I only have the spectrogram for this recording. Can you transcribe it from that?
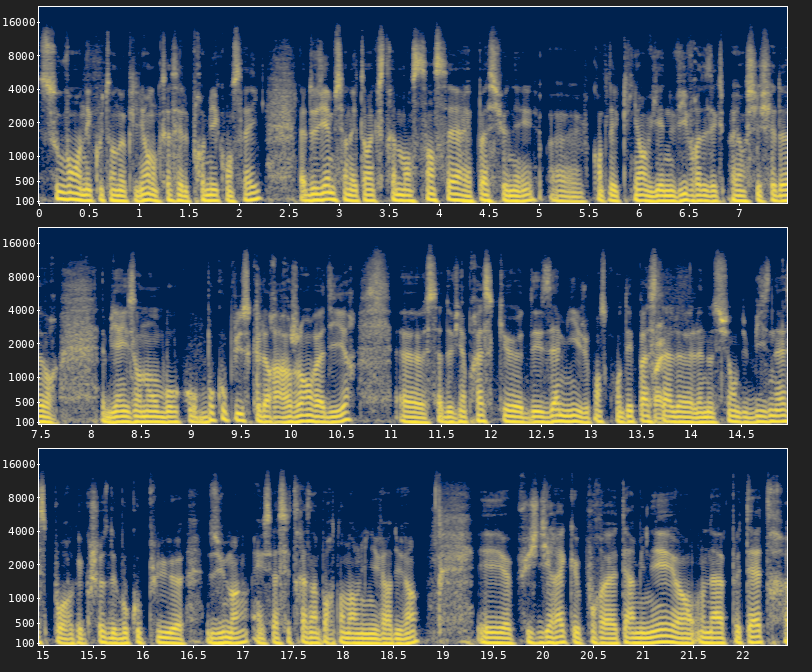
souvent en écoutant nos clients. Donc ça, c'est le premier conseil. La deuxième, c'est en étant extrêmement sincère et passionné. Euh, quand les clients viennent vivre des expériences chez Chef d'œuvre, eh bien, ils en ont beaucoup, beaucoup plus que leur argent, on va dire. Euh, ça devient presque des amis. Je pense qu'on dépasse là la notion du business pour quelque chose de beaucoup plus euh, humain. Et ça, c'est très important dans l'univers du vin. Et euh, puis, je dirais que pour terminer, on a peut-être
